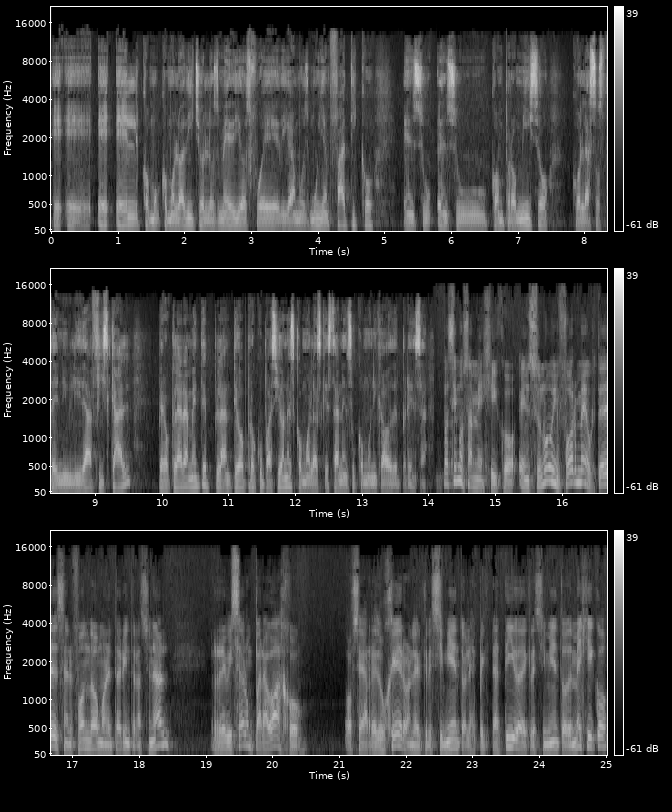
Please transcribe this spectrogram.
él, como, como lo ha dicho en los medios, fue, digamos, muy enfático en su, en su compromiso con la sostenibilidad fiscal, pero claramente planteó preocupaciones como las que están en su comunicado de prensa. Pasemos a México. En su nuevo informe, ustedes en el Fondo Monetario Internacional revisaron para abajo, o sea, redujeron el crecimiento, la expectativa de crecimiento de México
